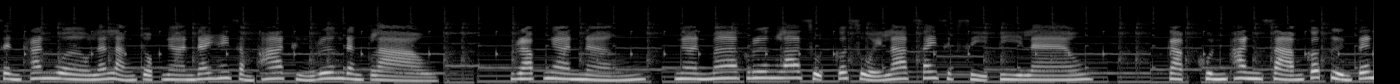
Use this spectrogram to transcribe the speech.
เซ็นทรัลเวิลด์และหลังจบงานได้ให้สัมภาษณ์ถึงเรื่องดังกล่าว รับงานหนัง งานมากเรื่องล่าสุดก็สวยลากไส้ 14 ปีแล้ว กับขุนพันสามก็ตื่นเต้น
